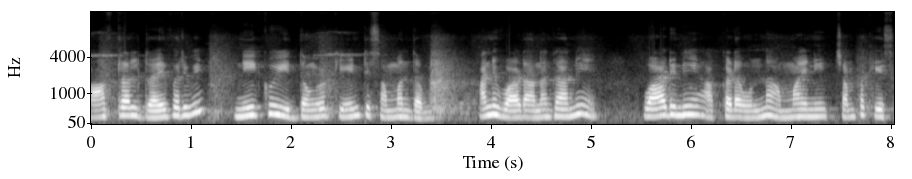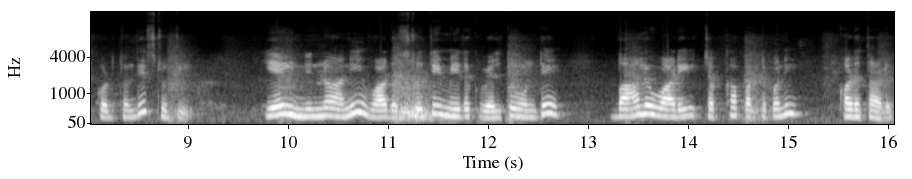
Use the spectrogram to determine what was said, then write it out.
ఆఫ్టర్ ఆల్ డ్రైవర్వి నీకు ఈ దొంగకి ఏంటి సంబంధం? అని వాడు అనగానే వాడిని అక్కడ ఉన్న అమ్మాయిని చంపకేసి కొడుతుంది శృతి. ఏ నిన్ను అని వాడు శృతి మీదకు వెళ్తూ ఉంటే బాలు వాడి చొక్కా పట్టుకొని కొడతాడు.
